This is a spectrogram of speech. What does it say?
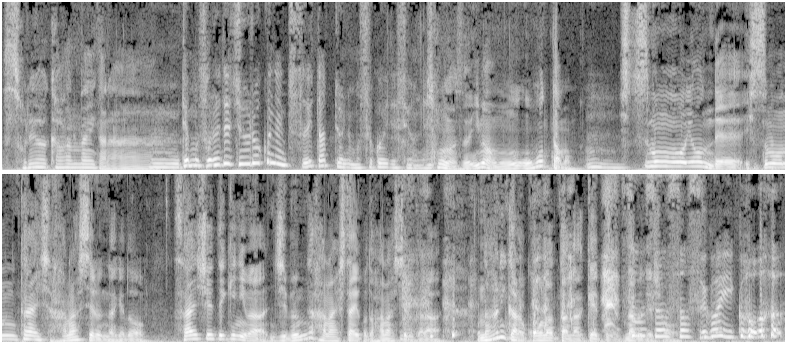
それは変わんないかな、うん、でもそれで16年続いたっていうのもすごいですよね。そうなんですよ。今もう思ったもん、うん。質問を読んで質問に対して話してるんだけど最終的には自分が話したいこと話してるから 何からこうなったんだっけってなそうるでしょ。そうそうすごいこう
